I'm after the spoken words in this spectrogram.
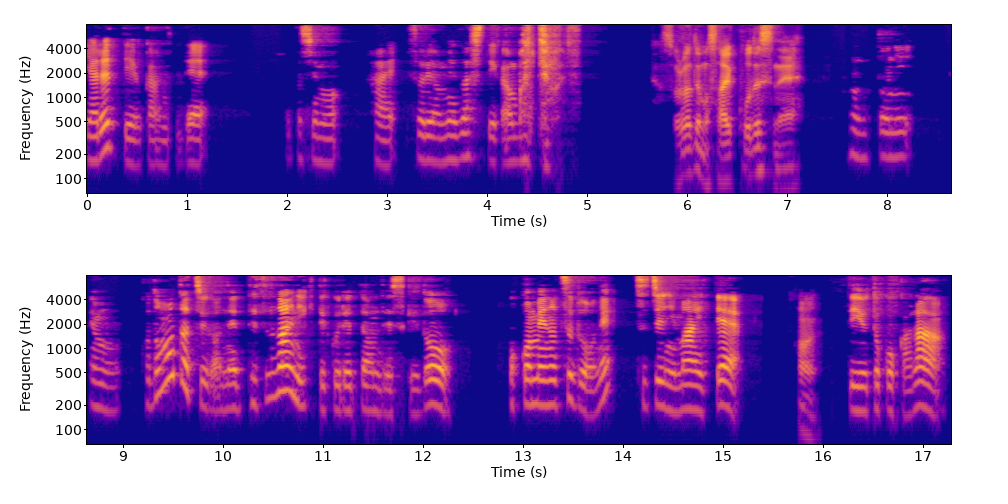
やるっていう感じで、私も、はい、それを目指して頑張ってます。それはでも最高ですね。本当に。でも、子供たちがね、手伝いに来てくれたんですけど、お米の粒をね、土に巻いて、はい。っていうとこから、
